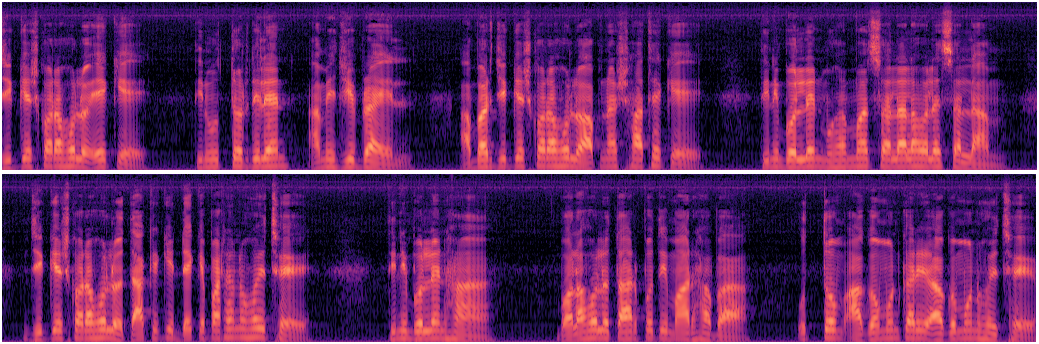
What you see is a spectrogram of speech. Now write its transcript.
জিজ্ঞেস করা হলো একে তিনি উত্তর দিলেন, আমি জিব্রাইল। আবার জিজ্ঞেস করা হলো, আপনার সাথে কে? তিনি বললেন, মুহাম্মদ সাল্লাহ আলাইসাল্লাম জিজ্ঞেস করা হলো, তাকে কি ডেকে পাঠানো হয়েছে? তিনি বললেন হ্যাঁ। বলা হলো, তার প্রতি মারহাবা, উত্তম আগমনকারীর আগমন হয়েছে।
